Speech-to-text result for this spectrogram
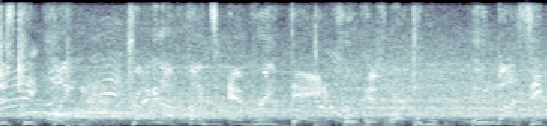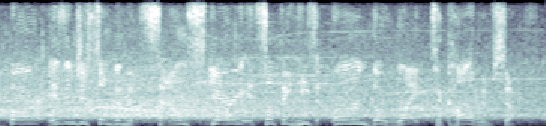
Just keep fighting. Dragunov fights every day to prove his worth. Umba Zikbar isn't just something that sounds scary, it's something he's earned the right to call himself.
